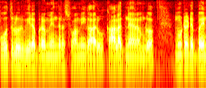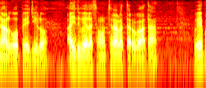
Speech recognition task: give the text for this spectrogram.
పోతులూరు వీరబ్రహ్మేంద్ర స్వామి గారు కాలజ్ఞానంలో నూట డెబ్బై నాలుగో పేజీలో ఐదు వేల సంవత్సరాల తర్వాత వేప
